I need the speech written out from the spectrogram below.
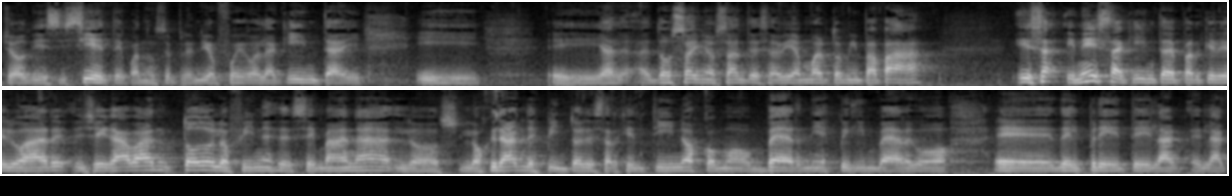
yo 17 cuando se prendió fuego la quinta y, y eh, dos años antes había muerto mi papá, esa, en esa quinta de Parque del Loire llegaban todos los fines de semana los, los grandes pintores argentinos como Berni, Spilimbergo, eh, Del Prete, la, la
